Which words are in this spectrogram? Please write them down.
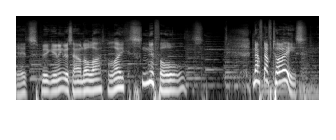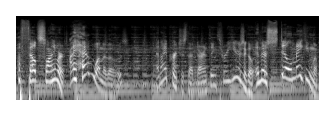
It's beginning to sound a lot like sniffles. Nuff Nuff Toys! A felt slimer. I have one of those. And I purchased that darn thing three years ago, and they're still making them.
